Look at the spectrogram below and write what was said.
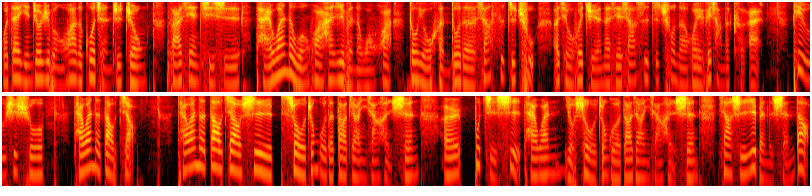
我在研究日本文化的过程之中，发现其实台湾的文化和日本的文化都有很多的相似之处，而且我会觉得那些相似之处呢，会非常的可爱。譬如是说，台湾的道教，台湾的道教是受中国的道教影响很深，而不只是台湾有受中国的道教影响很深，像是日本的神道、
